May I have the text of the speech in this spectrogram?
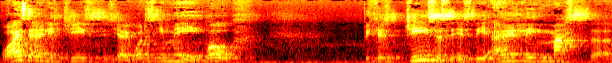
Why is it only Jesus' yoke? What does he mean? Well, because Jesus is the only master,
